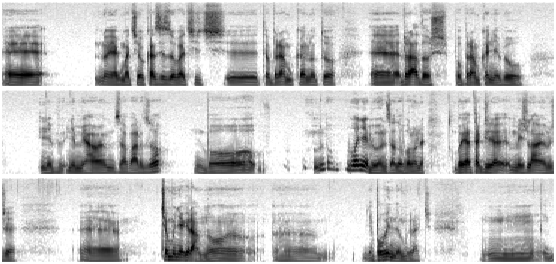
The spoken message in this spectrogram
E, No jak macie okazję zobaczyć e, ta bramka, no to e, radość po bramkę nie było nie, nie miałem za bardzo, bo, no, bo nie byłem zadowolony. Bo ja także myślałem, że e, czemu nie gram? No, e, nie powinienem grać. Mm,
